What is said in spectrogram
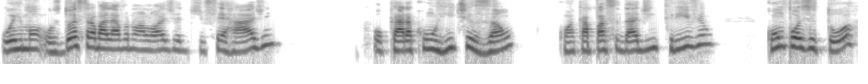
O irmão, os dois trabalhavam numa loja de ferragem. O cara com um hitzão, com a capacidade incrível, compositor.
